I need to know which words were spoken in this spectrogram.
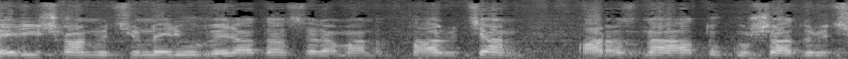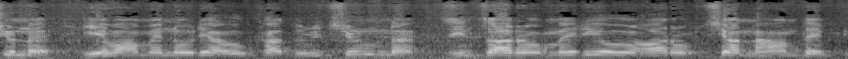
Մեր իշխանությունների ու վերադաս հրամանատարության առանձնահատուկ ուշադրությունը եւ ամենօրյա հոգադրությունը զինծառայողների առողջության հանդեպ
